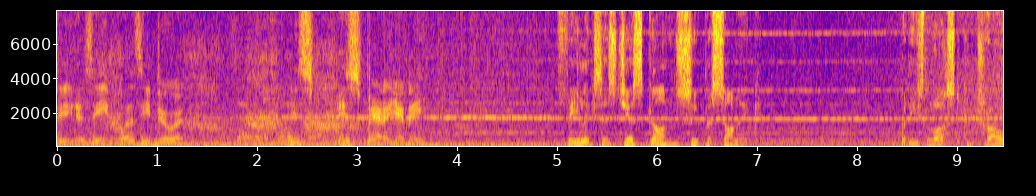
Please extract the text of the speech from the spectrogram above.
Is he, is he, what is he doing? He's, he's spinning, isn't he? Felix has just gone supersonic, but he's lost control.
